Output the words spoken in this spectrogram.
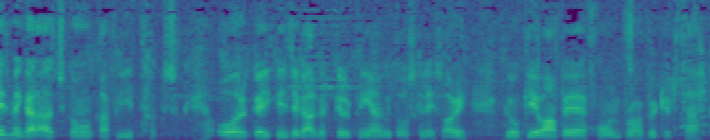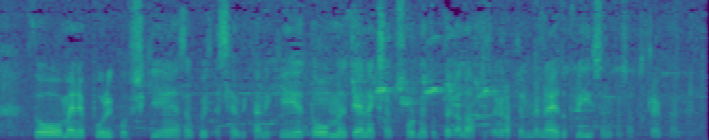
गाइज़ मैं घर आ चुका हूँ काफ़ी थक चुके हैं। और कई कई जगह अगर क्लिप नहीं आ गई तो उसके लिए सॉरी क्योंकि वहाँ पे फ़ोन प्रोहिबिटेड था तो मैंने पूरी कोशिश की है, सब कुछ अच्छा दिखाने की। है तो मिलते हैं नेक्स्ट एपिसोड में, तब तक अल्लाह अगर आप चैनल में नए तो प्लीज़ उनको सब्सक्राइब कर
